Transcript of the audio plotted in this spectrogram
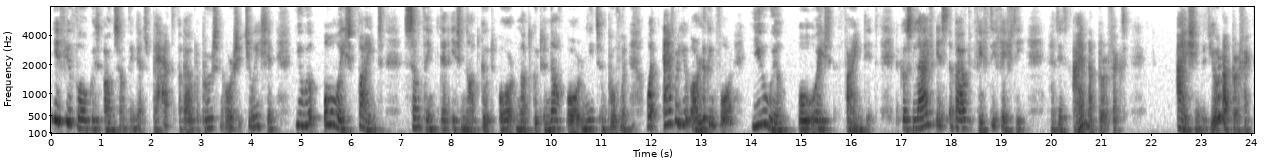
If you focus on something that's bad about a person or a situation, you will always find something that is not good or not good enough or needs improvement. Whatever you are looking for, you will always find it because life is about 50 50. And since I'm not perfect, I assume that you're not perfect,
